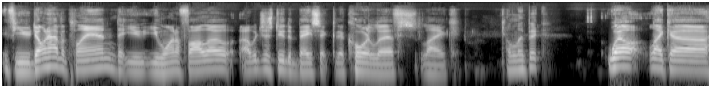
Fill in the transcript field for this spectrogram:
if you don't have a plan that you you want to follow i would just do the basic the core lifts like Olympic. well like uh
